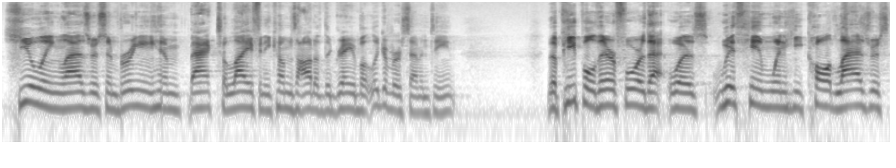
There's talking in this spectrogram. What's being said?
healing Lazarus and bringing him back to life, and he comes out of the grave. But look at verse 17. The people, therefore, that was with him when he called Lazarus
